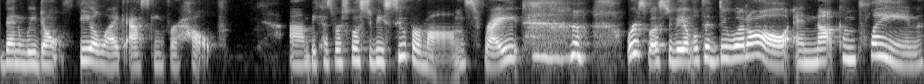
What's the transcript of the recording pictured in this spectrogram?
then we don't feel like asking for help um, because we're supposed to be super moms, right? we're supposed to be able to do it all and not complain.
